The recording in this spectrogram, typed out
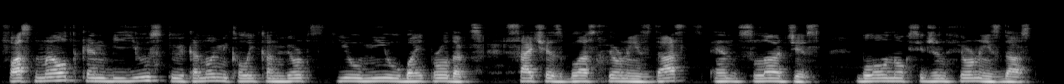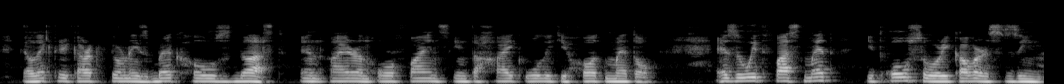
FastMelt can be used to economically convert steel mill byproducts such as blast furnace dusts and sludges, blown oxygen furnace dust, electric arc furnace baghouse dust, and iron ore fines into high-quality hot metal. As with FastMet, it also recovers zinc.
